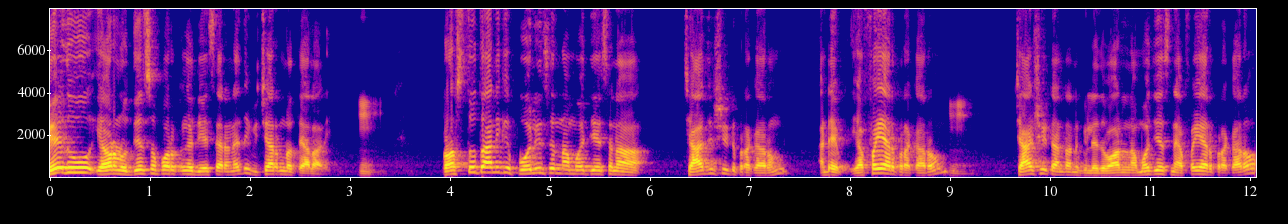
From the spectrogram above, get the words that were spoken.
లేదు ఎవరైనా ఉద్దేశపూర్వకంగా చేశారనేది విచారణలో తేలాలి. ప్రస్తుతానికి పోలీసులు నమోదు చేసిన ఛార్జ్ షీట్ ప్రకారం అంటే ఎఫ్ఐఆర్ ప్రకారం. ఛార్జ్ షీట్ అంటానికి లేదు వాళ్ళు నమోదు చేసిన ఎఫ్ఐఆర్ ప్రకారం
